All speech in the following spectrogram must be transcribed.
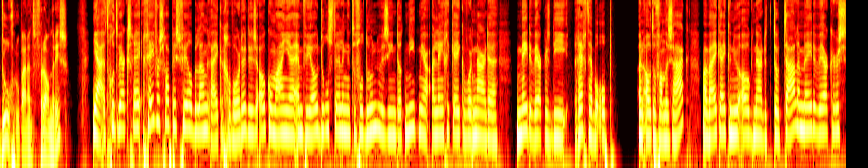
doelgroep aan het veranderen is? Ja, het goed werkgeverschap is veel belangrijker geworden. Dus ook om aan je MVO-doelstellingen te voldoen. We zien dat niet meer alleen gekeken wordt naar de medewerkers die recht hebben op een auto van de zaak. Maar wij kijken nu ook naar de totale medewerkers.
